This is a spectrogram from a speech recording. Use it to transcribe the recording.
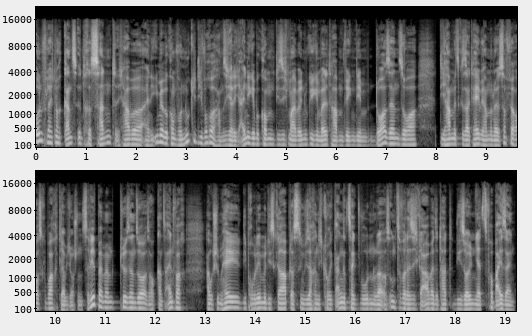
Und vielleicht noch ganz interessant, ich habe eine E-Mail bekommen von Nuki die Woche, haben sicherlich einige bekommen, die sich mal bei Nuki gemeldet haben wegen dem Door-Sensor. Die haben jetzt gesagt, hey, wir haben eine neue Software rausgebracht, die habe ich auch schon installiert bei meinem Türsensor, ist auch ganz einfach. Haben geschrieben, hey, die Probleme, die es gab, dass irgendwie Sachen nicht korrekt angezeigt wurden oder aus unzuverlässig gearbeitet hat, die sollen jetzt vorbei sein.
